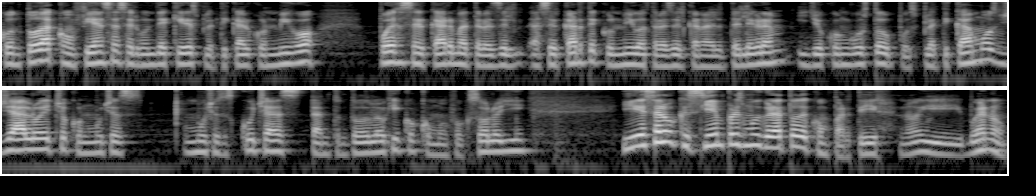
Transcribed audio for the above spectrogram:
con toda confianza si algún día quieres platicar conmigo, puedes acercarme a través del, acercarte conmigo a través del canal de Telegram y yo con gusto pues platicamos. Ya lo he hecho con muchas, muchas escuchas, tanto en Todo Lógico como en Foxology. Y es algo que siempre es muy grato de compartir, ¿no? Y bueno,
